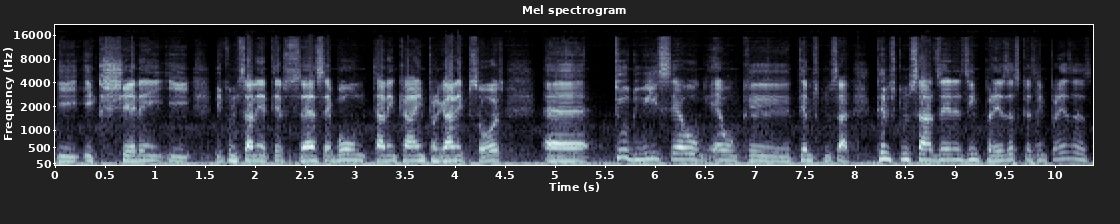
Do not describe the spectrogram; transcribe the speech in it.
e, e crescerem e, e começarem a ter sucesso, é bom estarem cá a empregarem pessoas. Eh, tudo isso é o, é o que temos que começar. Temos que começar a dizer às empresas que as empresas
